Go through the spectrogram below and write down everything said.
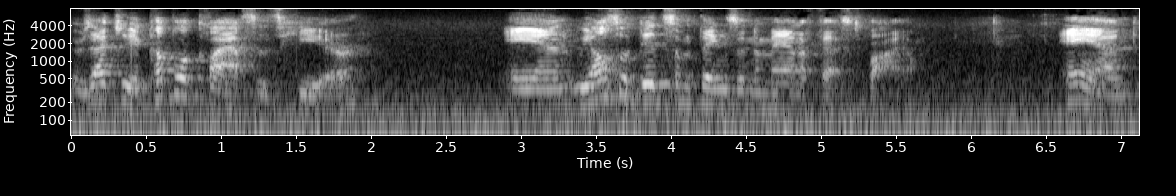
There's actually a couple of classes here, and we also did some things in the manifest file. And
